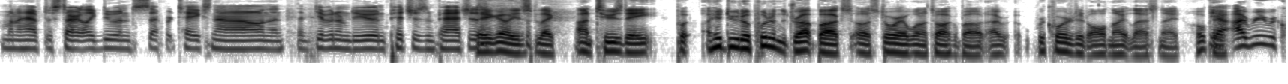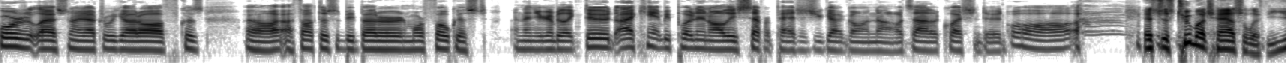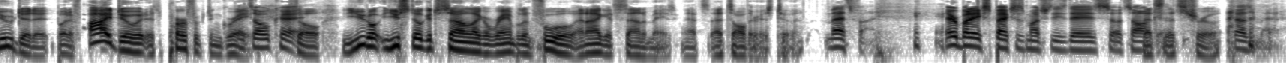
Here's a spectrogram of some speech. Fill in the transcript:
I'm gonna have to start like doing separate takes now, and then then giving them to you in pitches and patches. There you go. You just be like, on Tuesday, put, hey, dude, I put it in the Dropbox uh, story I want to talk about. I recorded it all night last night. Okay. Yeah, I re-recorded it last night after we got off because uh, I, I thought this would be better and more focused. And then you're gonna be like, dude, I can't be putting in all these separate patches you got going. No, it's out of the question, dude. Oh, It's just too much hassle if you did it, but if I do it, it's perfect and great. It's okay. So you don't, you still get to sound like a rambling fool, and I get to sound amazing. That's that's all there is to it. that's fine. Everybody expects as much these days, so it's all That's good. that's true. Doesn't matter.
